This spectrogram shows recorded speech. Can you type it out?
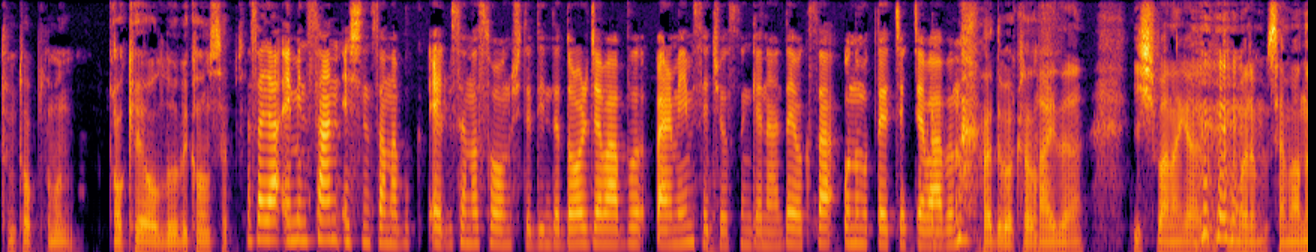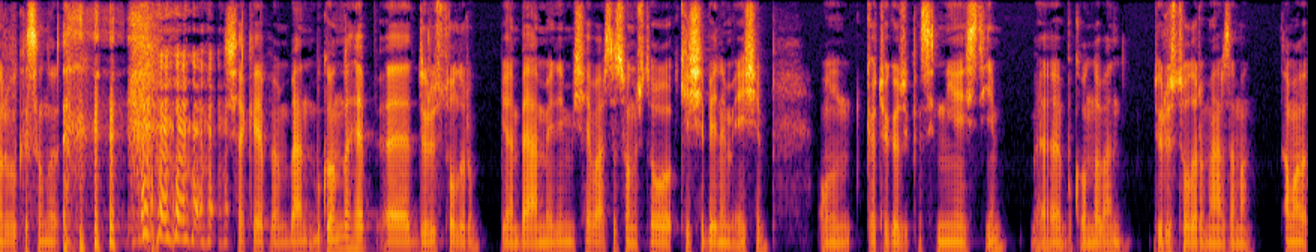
Tüm toplumun okey olduğu bir konsept. Mesela Emin sen eşin sana bu elbise nasıl olmuş dediğinde doğru cevabı vermeyi mi seçiyorsun genelde yoksa onu mutlu edecek cevabı mı? Hadi bakalım. Hayda iş bana geldi. Umarım Sema Nur bu kısımları şaka yapıyorum. Ben bu konuda hep e, dürüst olurum. Yani beğenmediğim bir şey varsa sonuçta o kişi benim eşim. Onun kötü gözükmesini niye isteyeyim? E, bu konuda ben dürüst olurum her zaman. Ama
